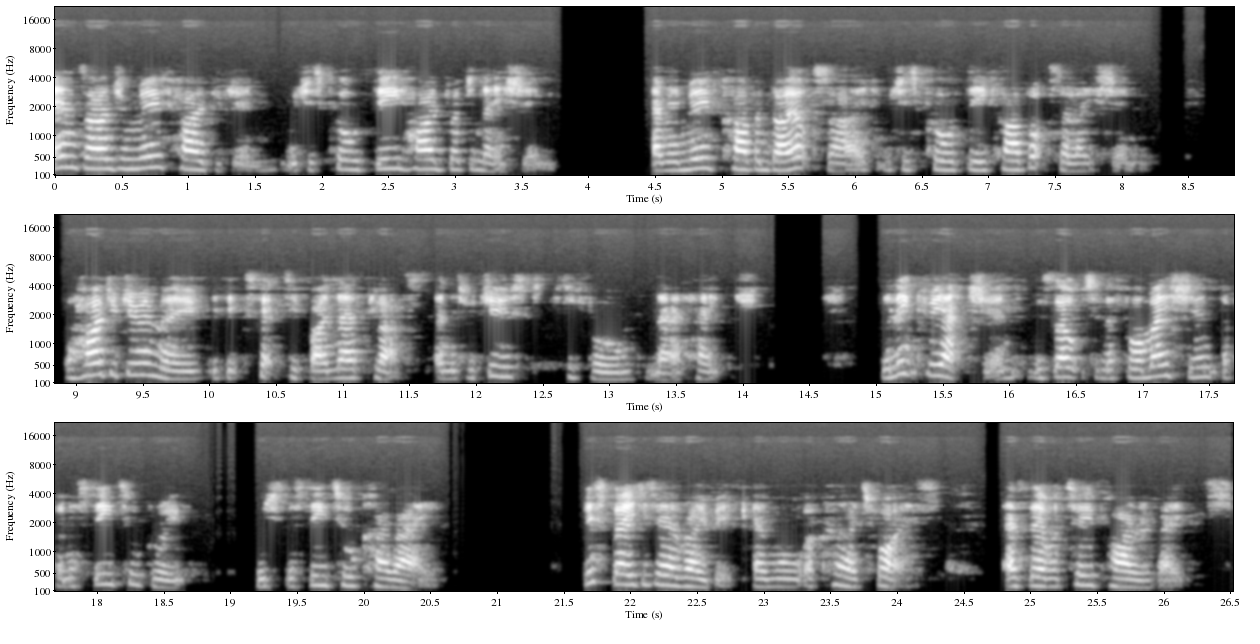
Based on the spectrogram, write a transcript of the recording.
enzymes remove hydrogen, which is called dehydrogenation, and remove carbon dioxide, which is called decarboxylation. The hydrogen removed is accepted by NAD and is reduced to form NADH. The link reaction results in the formation of an acetyl group, which is acetyl-CoA. This stage is aerobic and will occur twice, as there were two pyruvates.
